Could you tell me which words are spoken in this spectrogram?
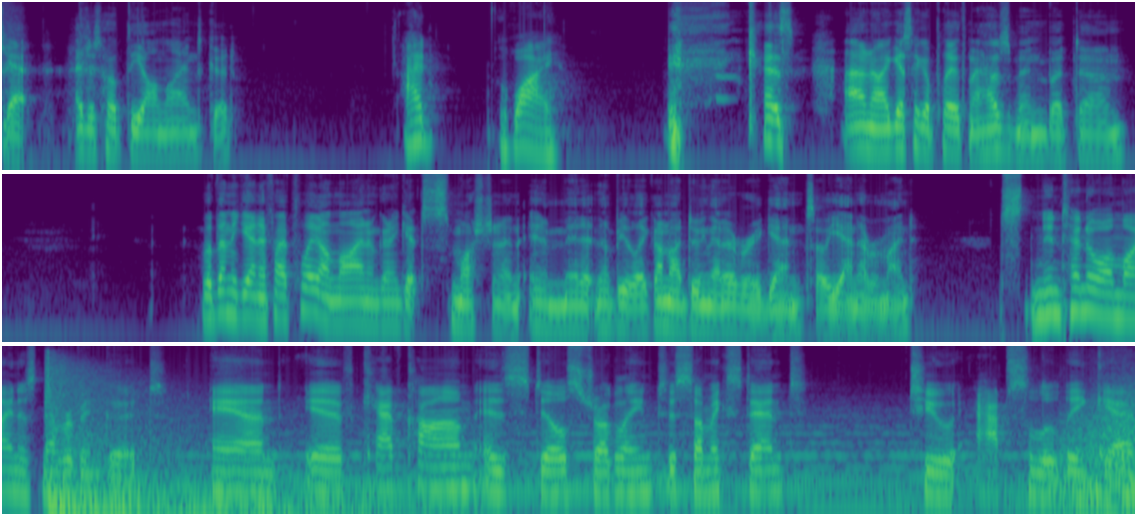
Yeah. I just hope the online's good. I why? Because I don't know. I guess I could play with my husband, but um. But then again, if I play online, I'm going to get smushed in a, in a minute, and I'll be like, I'm not doing that ever again. So yeah, never mind. Nintendo Online has never been good, and if Capcom is still struggling to some extent to absolutely get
